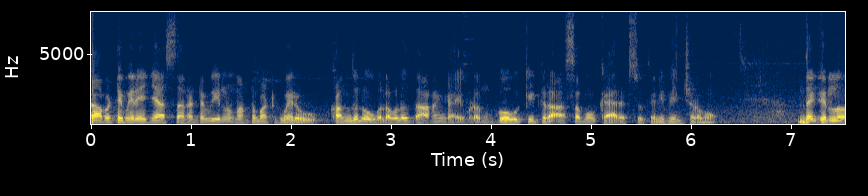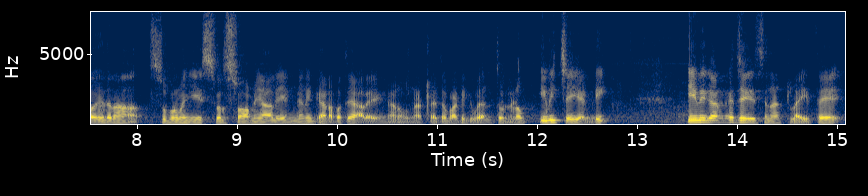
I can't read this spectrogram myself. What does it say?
కాబట్టి మీరు ఏం చేస్తారంటే వీలున్నంత మటుకు మీరు కందులు ఉలవలు దానంగా ఇవ్వడం గోవుకి గ్రాసము క్యారెట్స్ తినిపించడము. దగ్గరలో ఏదైనా సుబ్రహ్మణ్యేశ్వర స్వామి ఆలయం కానీ గణపతి ఆలయం కానీ ఉన్నట్లయితే వాటికి వెళ్తుండడం. ఇవి చేయండి. ఇవి కనుక చేసినట్లయితే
